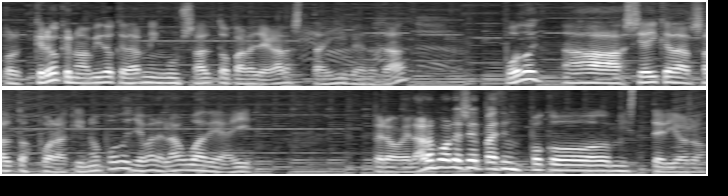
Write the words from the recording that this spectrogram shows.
Porque creo que no ha habido que dar ningún salto para llegar hasta ahí, ¿verdad? ¿Puedo...? Ah, sí hay que dar saltos por aquí. No puedo llevar el agua de ahí. Pero el árbol ese parece un poco misterioso.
